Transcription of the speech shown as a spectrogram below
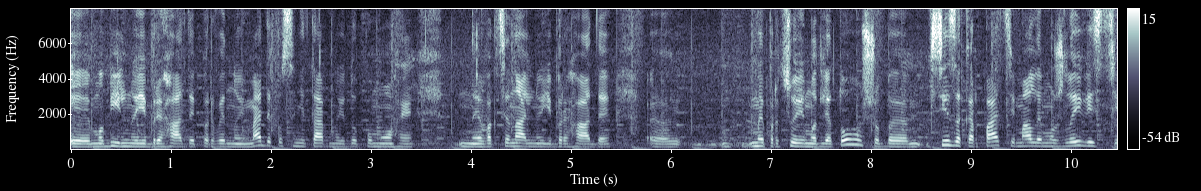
е, мобільної бригади первинної медико-санітарної допомоги, вакцинальної бригади. Ми працюємо для того, щоб всі закарпатці мали можливість,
